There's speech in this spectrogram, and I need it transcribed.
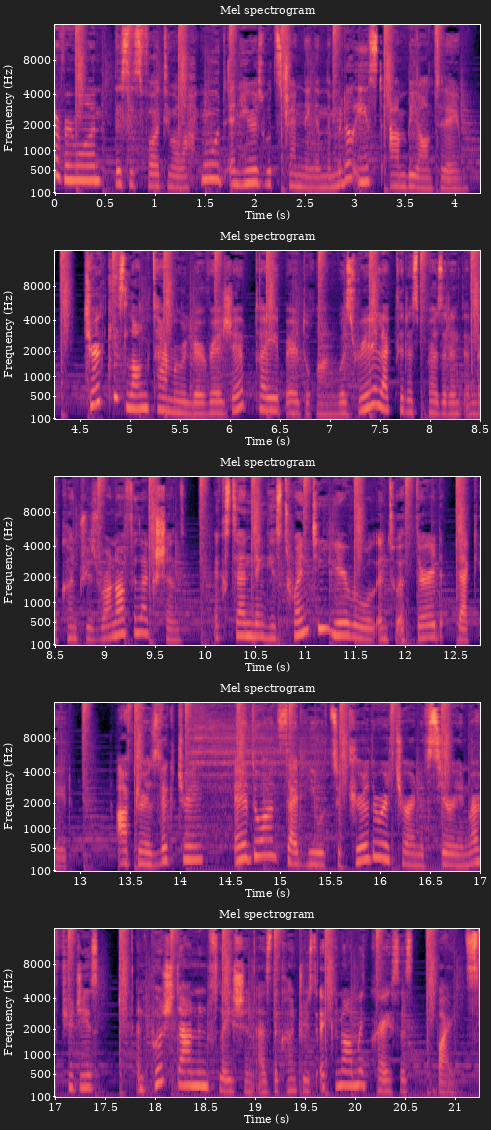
everyone, this is Fatima Mahmoud, and here's what's trending in the Middle East and beyond today. Turkey's longtime ruler Recep Tayyip Erdogan was re elected as president in the country's runoff elections, extending his 20 year rule into a third decade. After his victory, Erdogan said he would secure the return of Syrian refugees and push down inflation as the country's economic crisis bites.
